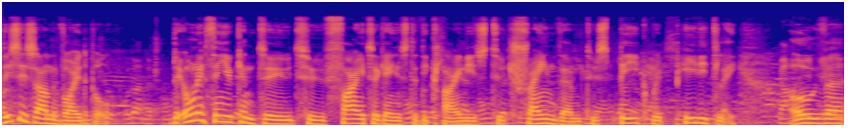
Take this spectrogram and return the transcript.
This is unavoidable. The only thing you can do to fight against the decline is to train them to speak repeatedly, over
